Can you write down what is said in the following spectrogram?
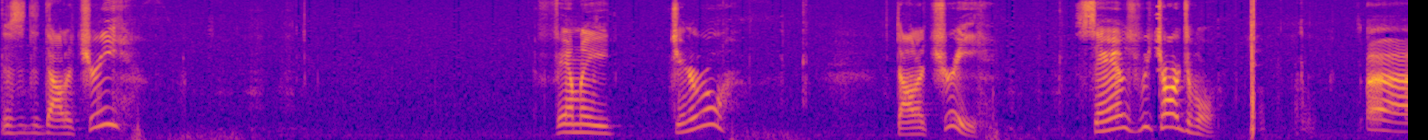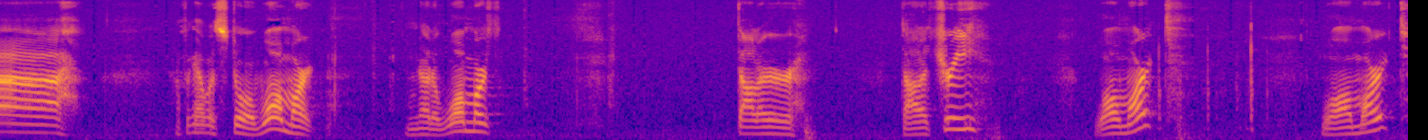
This is the Dollar Tree. Family General. Dollar Tree. Sam's rechargeable. Uh, I forgot what store. Walmart. Another Walmart. Dollar Dollar Tree. Walmart, Walmart,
